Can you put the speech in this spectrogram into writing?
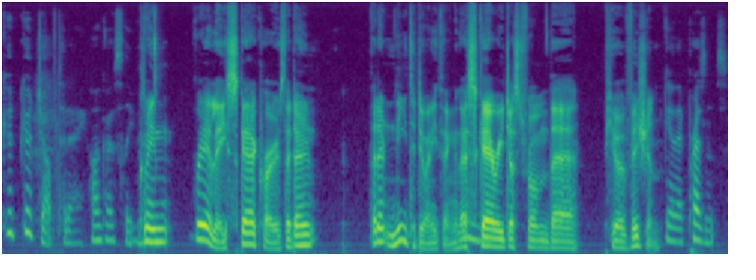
good good job today. I'll go sleep. I mean, really, scarecrows they don't they don't need to do anything. They're hmm. scary just from their pure vision. Yeah, their presence.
